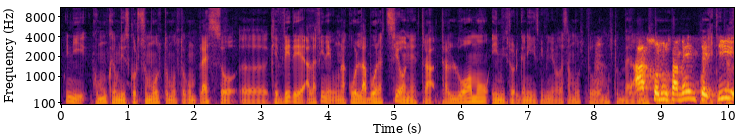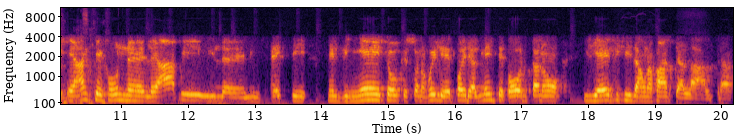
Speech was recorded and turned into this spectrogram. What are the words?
Quindi comunque è un discorso molto molto complesso eh, che vede alla fine una collaborazione tra, tra, l'uomo e i microorganismi, quindi è una cosa molto, molto bella. Assolutamente molto sì, e anche con le api, il, gli insetti nel vigneto, che sono quelli che poi realmente portano i lieviti da una parte all'altra.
